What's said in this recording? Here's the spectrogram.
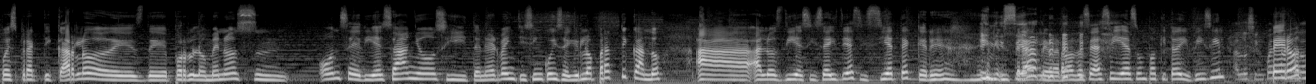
pues practicarlo desde por lo menos mm, 11, 10 años y tener 25 y seguirlo practicando a, a los 16, 17 querer Iniciar. entrarle, ¿verdad? O sea, sí es un poquito difícil. A los 50 Pero carrera.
